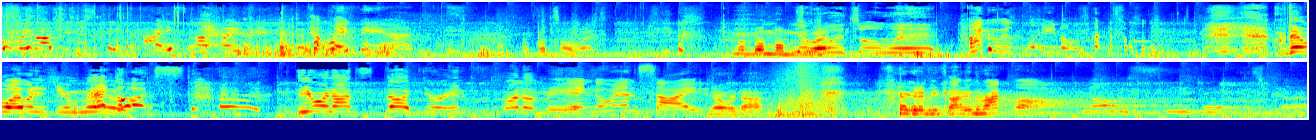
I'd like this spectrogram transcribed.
Oh my gosh, you just kicked ice up my, up my pants. My foot's all wet. My bum bum's wet. all wet. I was laying on that. Then why wouldn't you move? I got stuck. You were not stuck. You were in front of me. Okay, I'm going inside. No, we're not. we're gonna be climbing the rock wall. No, Steven. Yes, we are.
